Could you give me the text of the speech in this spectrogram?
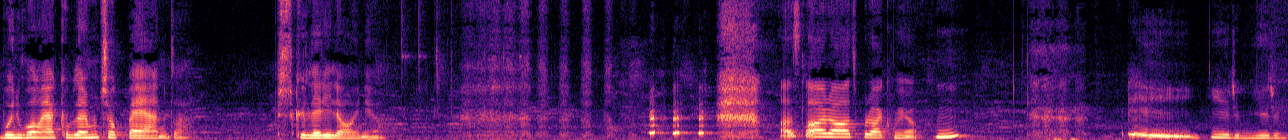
Bonibon ayakkabılarımı çok beğendi. Püskülleriyle oynuyor. Asla rahat bırakmıyor. Hı? Yerim yerim.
